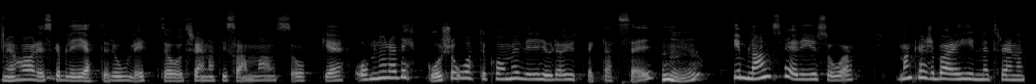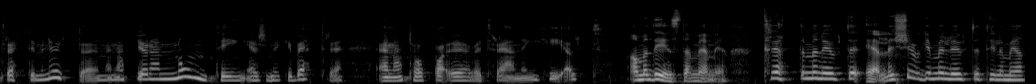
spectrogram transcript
Jaha, det ska bli jätteroligt att träna tillsammans och eh, om några veckor så återkommer vi hur det har utvecklat sig. Mm. Ibland så är det ju så att man kanske bara hinner träna 30 minuter men att göra någonting är så mycket bättre än att hoppa över träning helt. Ja, men det instämmer jag med. 30 minuter eller 20 minuter till och med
